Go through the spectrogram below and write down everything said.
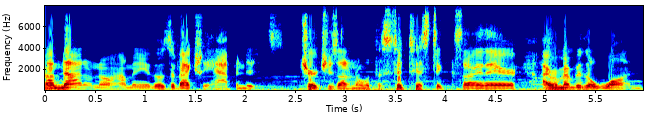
um, now i don't know how many of those have actually happened at churches i don't know what the statistics are there i remember the one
